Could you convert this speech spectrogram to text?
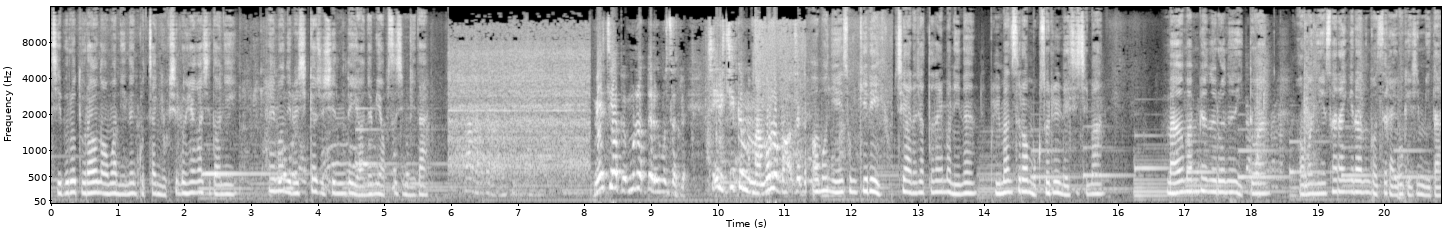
집으로 돌아온 어머니는 곧장 욕실로 향하시더니 할머니를 씻겨주시는데 여념이 없으십니다. 매치 앞에 물어 떨어지면서 제일 찌끄면 물어 봐. 어머니의 손길이 익숙치 않으셨던 할머니는 불만스러운 목소리를 내시지만 마음 한편으로는 이 또한 어머니의 사랑이라는 것을 알고 계십니다.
